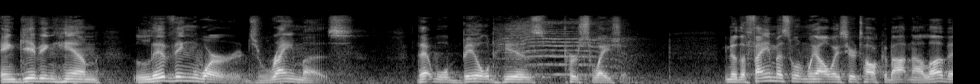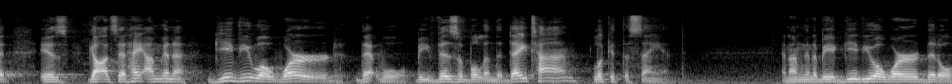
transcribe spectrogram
and giving him living words, rhemas, that will build his persuasion. You know, the famous one we always hear talk about, and I love it, is God said, Hey, I'm going to give you a word that will be visible in the daytime. Look at the sand. And I'm going to be, give you a word that'll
